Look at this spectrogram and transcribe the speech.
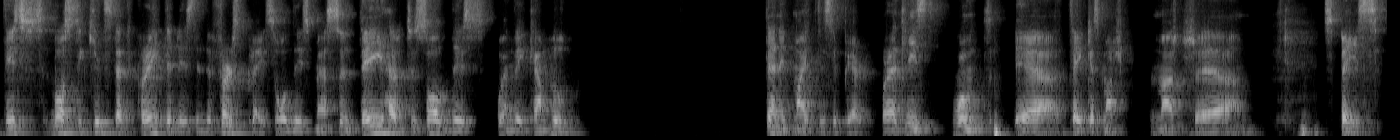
this was the kids that created this in the first place, all this mess. So they have to solve this when they come home. Then it might disappear, or at least won't uh, take as much much uh, space.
